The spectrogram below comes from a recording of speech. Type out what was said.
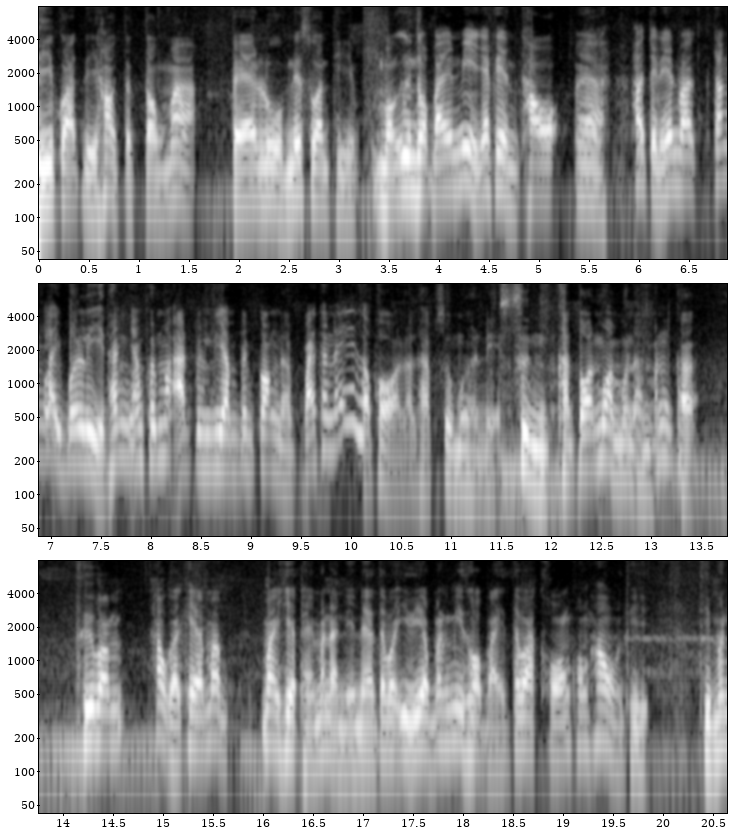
ดีกว่าที่เฮาจะต้องมา แปรรูปในส่วนที่มองอื่นทั่วไปมันมีอย่างเช่นเขาเออเฮาจะเห็นว่าทั้งไลเบอรี่ทั้งหยังเพิ่นมาอัดเป็นเหลี่ยมเป็นกล้องเนี่ยไปทางไหนก็พอแล้วครับสู่มือนี้ซึ่งขั้นตอนม่วนมื้อนั้นมันก็ถือว่าเฮาก็แค่มามาเฮ็ดให้มันอันนี้แน่แต่ว่าอีเวียมันมีทั่วไป แต่ว่าของของเฮาที่ที่มัน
